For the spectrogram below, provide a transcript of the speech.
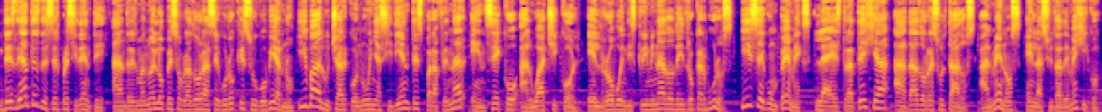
Desde antes de ser presidente, Andrés Manuel López Obrador aseguró que su gobierno iba a luchar con uñas y dientes para frenar en seco al huachicol, el robo indiscriminado de hidrocarburos. Y según Pemex, la estrategia ha dado resultados, al menos en la Ciudad de México.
